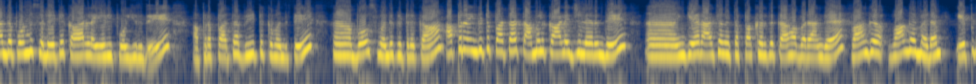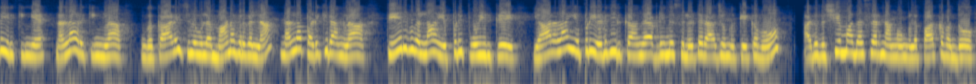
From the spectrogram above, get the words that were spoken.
அந்த பொண்ணு சொல்லிட்டு கார்ல ஏறி போயிருது. அப்புறம் பார்த்தா வீட்டுக்கு வந்துட்டு போஸ் வந்துகிட்டு இருக்கான். அப்புறம் இங்கிட்டு பார்த்தா தமிழ் காலேஜ்ல இருந்து இங்க ராஜாங்கத்தை பார்க்கறதுக்காக வராங்க. வாங்க வாங்க மேடம் எப்படி இருக்கீங்க? நல்லா இருக்கீங்களா? உங்க காலேஜ்ல உள்ள மாணவர்கள்லாம் நல்லா படிக்கிறாங்களா? தேர்வுகள்லாம் எப்படி போயிருக்கு? யாரெல்லாம் எப்படி எழுதியிருக்காங்க அப்படின்னு சொல்லிட்டு ராஜவங்க கேட்கவும் அது விஷயமா தான் சார் நாங்க உங்களை பார்க்க வந்தோம்.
